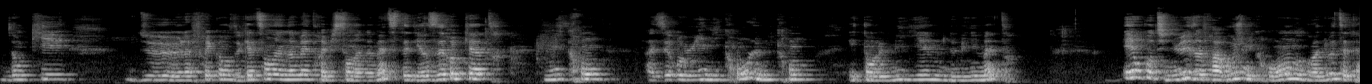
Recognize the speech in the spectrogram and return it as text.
donc qui est de la fréquence de 400 nanomètres à 800 nanomètres, c'est-à-dire 0,4 micron à 0,8 micron, le micron étant le millième de millimètre. Et on continue les infrarouges, micro-ondes, ondes radio, etc.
